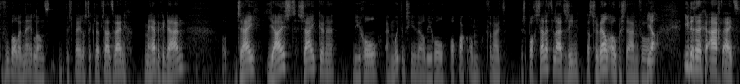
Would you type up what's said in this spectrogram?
de voetbal in Nederland, de spelers, de clubs, daar het weinig mee hebben gedaan. Zij, juist, zij kunnen die rol en moeten misschien wel die rol oppakken om vanuit de sport zelf te laten zien dat ze wel openstaan voor Ja, iedere geaardheid.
